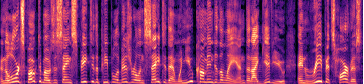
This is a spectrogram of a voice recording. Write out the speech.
And the Lord spoke to Moses, saying, Speak to the people of Israel and say to them, When you come into the land that I give you and reap its harvest,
